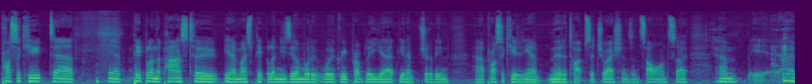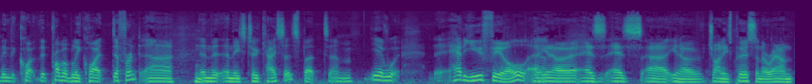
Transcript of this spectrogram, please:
prosecute uh, you know, people in the past who you know most people in New Zealand would would agree probably uh, you know should have been uh, prosecuted, you know, murder type situations and so on. So, um, I mean, they're, quite, they're probably quite different uh, in the, in these two cases, but um, yeah. W- how do you feel, uh, Yeah. you know, as as uh, you know, Chinese person around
